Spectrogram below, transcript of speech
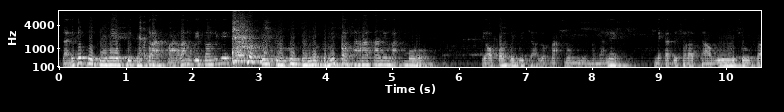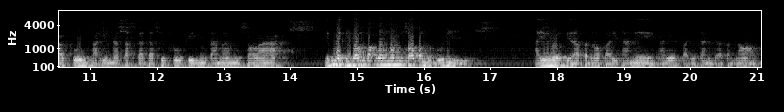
Lah itu kudune itu transparan kita niki kudu kudu ngene persyaratannya makmum ya apa sih dijaluk makmum gimana nih? nek sholat salat sawu tak fa tak kata suku kini tamami sholat. Nih nggak ya dikontok wong wong sapa nduri ayo dirapetno barisane ayo barisane dirapetno.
